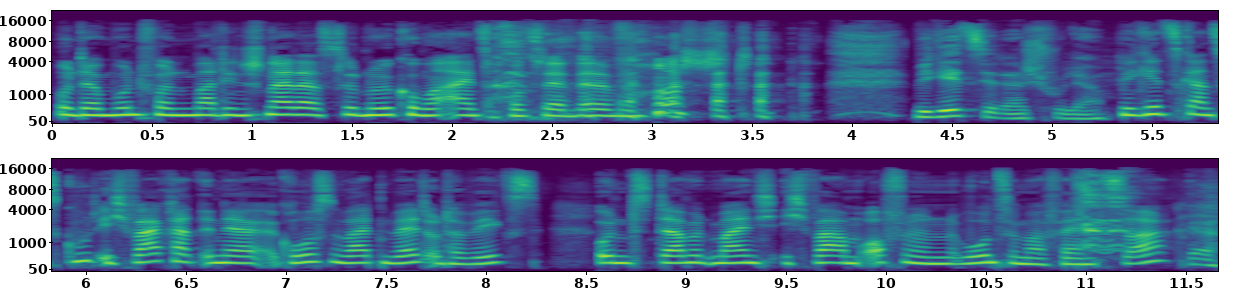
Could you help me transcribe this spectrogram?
Und der Mund von Martin Schneider ist zu 0,1 Prozent erforscht. Wie geht's dir denn, Julia? Mir geht's ganz gut. Ich war gerade in der großen, weiten Welt unterwegs und damit meine ich, ich war am offenen Wohnzimmerfenster Ja.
